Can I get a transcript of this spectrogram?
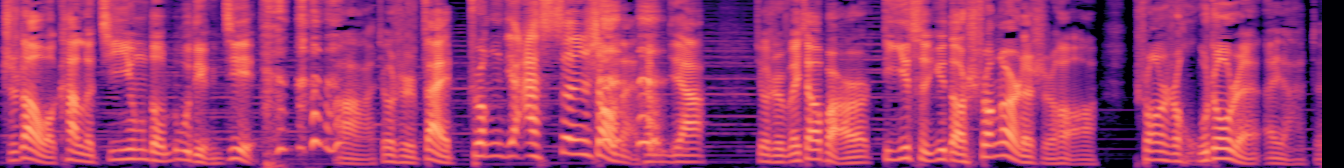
直到我看了金庸的《鹿鼎记 》，啊，就是在庄家三少奶他们家，就是韦小宝第一次遇到双儿的时候啊，双是湖州人，哎呀，这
